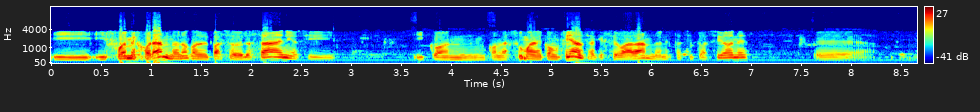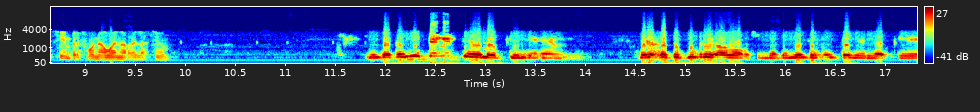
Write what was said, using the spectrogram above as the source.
y, y fue mejorando, ¿no? Con el paso de los años y, y con, con la suma de confianza que se va dando en estas situaciones, eh, siempre fue una buena relación. Independientemente de lo que de lo que te ocurrió a vos, independientemente de lo que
